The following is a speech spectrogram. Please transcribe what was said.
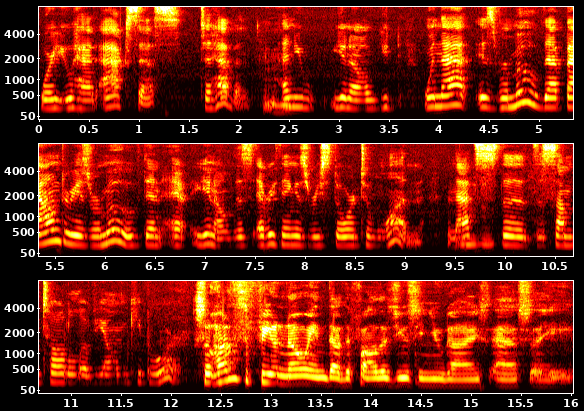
where you had access to heaven. And you you know you when that is removed, that boundary is removed, and eh, you know this everything is restored to one, and that's mm-hmm. the the sum total of Yom Kippur. So how does it feel knowing that the Father's using you guys as a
